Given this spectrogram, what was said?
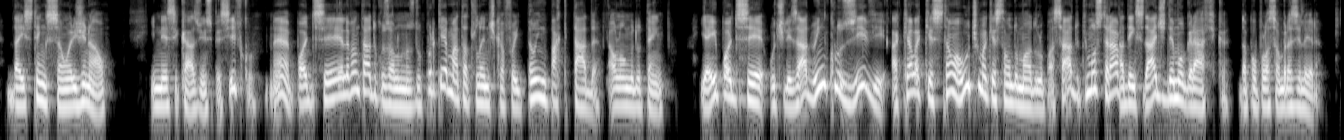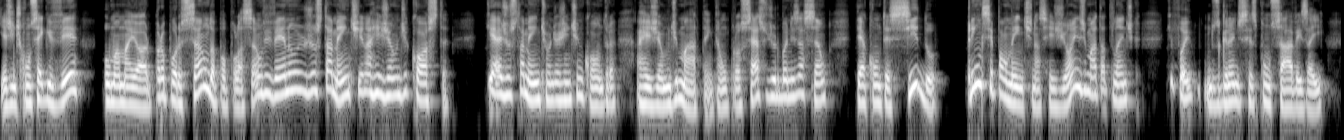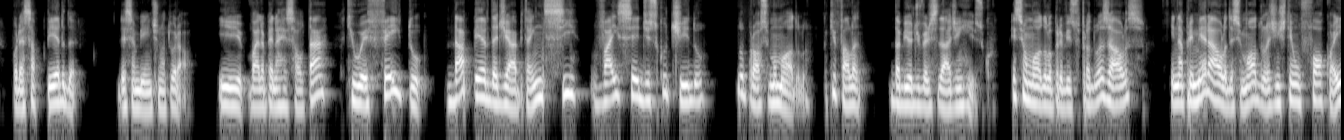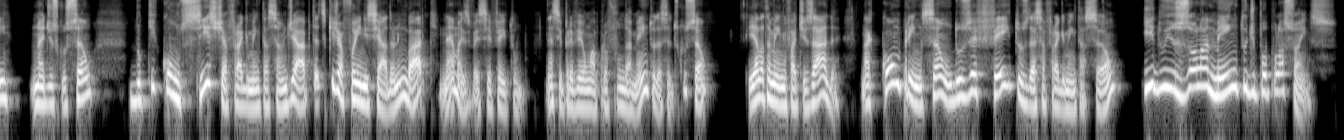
da extensão original. E nesse caso em específico, né, pode ser levantado com os alunos do porquê a Mata Atlântica foi tão impactada ao longo do tempo. E aí pode ser utilizado, inclusive, aquela questão, a última questão do módulo passado, que mostrava a densidade demográfica da população brasileira. E a gente consegue ver uma maior proporção da população vivendo justamente na região de costa, que é justamente onde a gente encontra a região de mata. Então, o processo de urbanização ter acontecido principalmente nas regiões de Mata Atlântica, que foi um dos grandes responsáveis aí por essa perda desse ambiente natural. E vale a pena ressaltar que o efeito da perda de hábitat em si vai ser discutido no próximo módulo, que fala da biodiversidade em risco. Esse é um módulo previsto para duas aulas, e na primeira aula desse módulo a gente tem um foco aí na discussão do que consiste a fragmentação de hábitats, que já foi iniciada no embarque, né, mas vai ser feito, né, se prevê um aprofundamento dessa discussão. E ela também é enfatizada na compreensão dos efeitos dessa fragmentação e do isolamento de populações.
